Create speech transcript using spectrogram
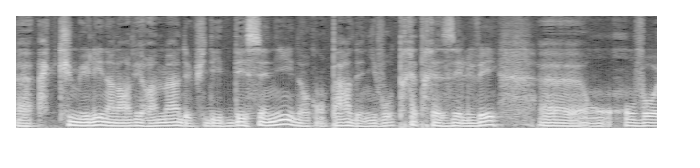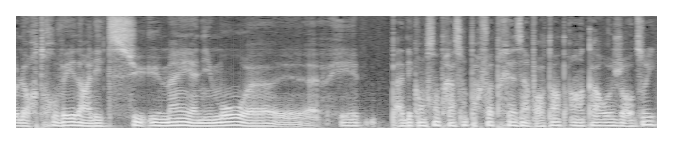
euh, accumulées dans l'environnement depuis des décennies, donc on parle de niveaux très très élevés. Euh, on, on va le retrouver dans les tissus humains et animaux euh, et à des concentrations parfois très importantes encore aujourd'hui,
